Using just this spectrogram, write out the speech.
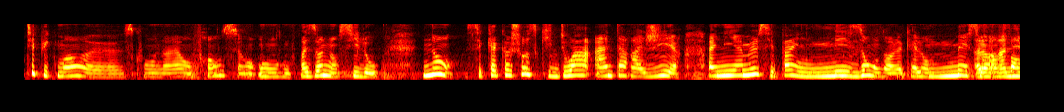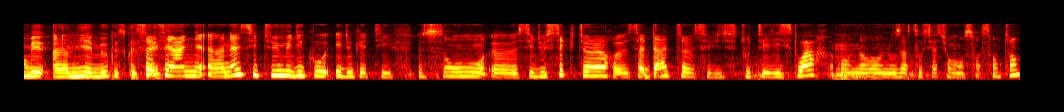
typiquement euh, ce qu'on a en France, on, on raisonne en silo. Non, c'est quelque chose qui doit interagir. Un IME, c'est pas une maison dans laquelle on met son Alors, enfant. IME, un IME, qu'est-ce que Ça, c'est c'est un, un institut médico-éducatif. Euh, c'est du secteur, euh, ça date, c'est toute l'histoire, on a- nos associations ont 60 ans,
